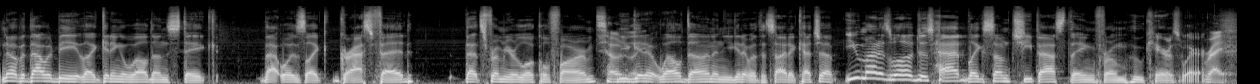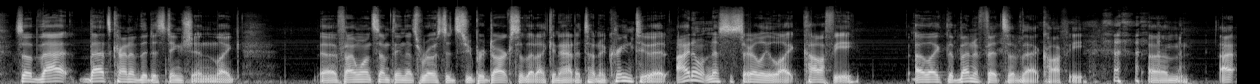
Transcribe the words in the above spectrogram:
No, but that would be like getting a well done steak that was like grass fed. That's from your local farm. Totally. You get it well done and you get it with a side of ketchup. You might as well have just had like some cheap ass thing from who cares where. Right. So that that's kind of the distinction. Like uh, if I want something that's roasted super dark so that I can add a ton of cream to it, I don't necessarily like coffee. I like the benefits of that coffee. Um, I,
